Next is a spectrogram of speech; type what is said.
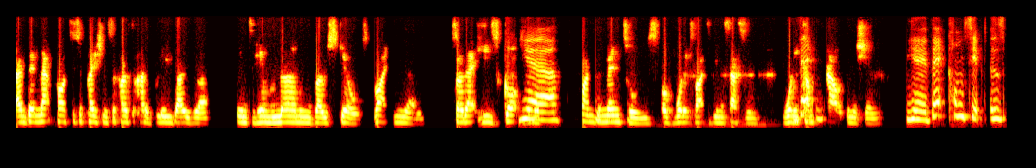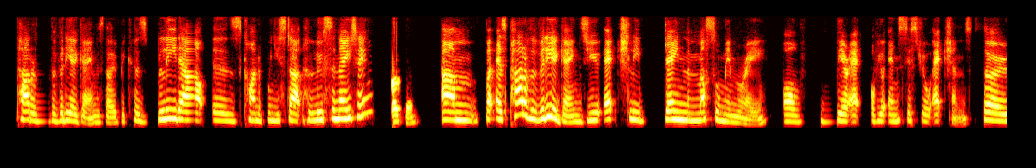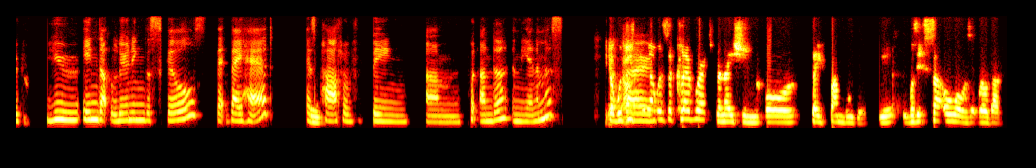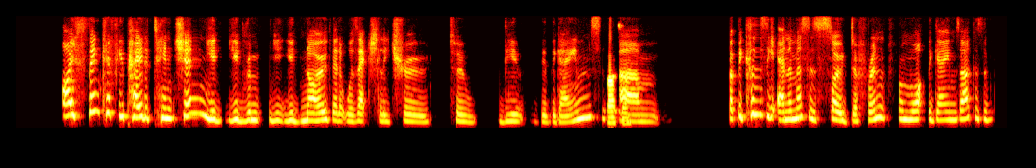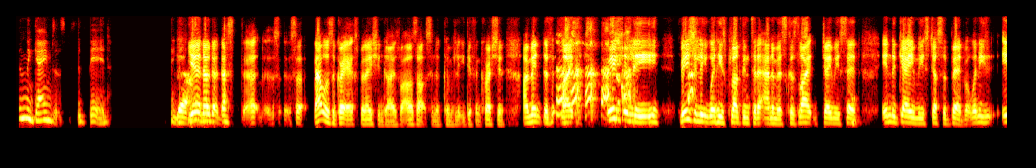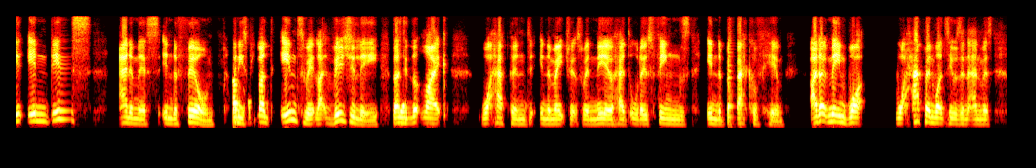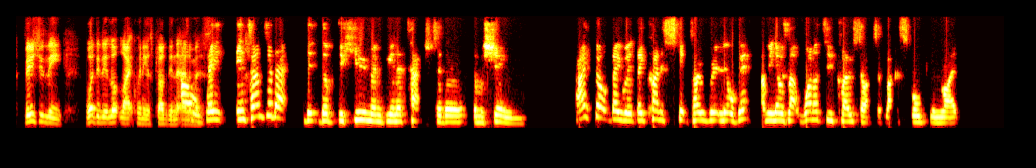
and then that participation is supposed to kind of bleed over into him learning those skills like Neo so that he's got the Yeah. fundamentals of what it's like to be an assassin when he That- comes out of the machine. Yeah, that concept is part of the video games though, because bleed out is kind of when you start hallucinating. Okay. Um, but as part of the video games, you actually gain the muscle memory of their of your ancestral actions. So you end up learning the skills that they had as Mm. part of being um, put under in the animus. Yeah, So would you I- say that was a clever explanation or they fumbled it? Was it subtle or was it well done? I think if you paid attention, you'd you'd rem- you- you'd know that it was actually true to the the, the games. Okay. Um, but because the animus is so different from what the games are, because in the games it's just a bed. Yeah. Yeah, no, that, that's uh, so that was a great explanation, guys. But I was asking a completely different question. I mean, the, like visually, visually when he's plugged into the animus, because like Jamie said, in the game he's just a bed, but when he's in, in this animus in the film, when he's plugged into it, like visually, does Yeah. it look like what happened in the Matrix when Neo had all those things in the back of him? I don't mean what what happened once he was in the animus. Visually, what did it look like when he was plugged in the Oh, animus? they in terms of that the, the, the human being attached to the, the machine, I felt they were they kind of skipped over it a little bit. I mean, there was like one or two close ups of like a scorpion like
